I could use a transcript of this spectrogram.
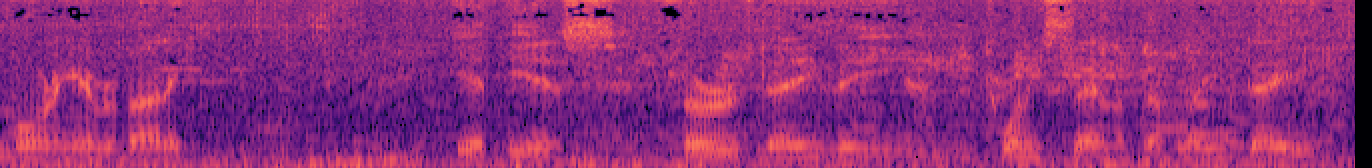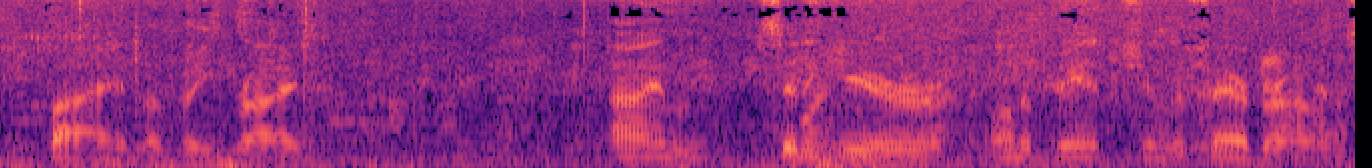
morning, everybody. It is Thursday, the 27th, I believe, day five of the ride. I'm sitting here on a bench in the fairgrounds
